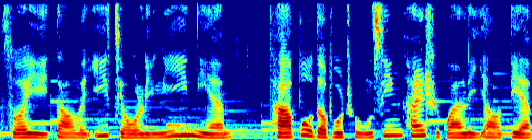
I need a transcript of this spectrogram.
所以到了1901年，他不得不重新开始管理药店。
